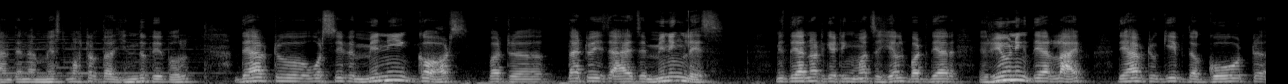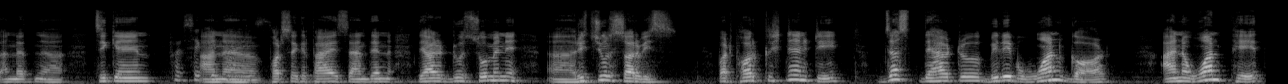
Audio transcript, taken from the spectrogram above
and then uh, most, most of the Hindu people, they have to worship many gods, but uh, that way is as meaningless. Means they are not getting much help, but they are ruining their life. They have to give the goat and uh, chicken For and uh, sacrifice. for sacrifice, and then they have to do so many uh, ritual service. But for Christianity, just they have to believe one God and one faith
